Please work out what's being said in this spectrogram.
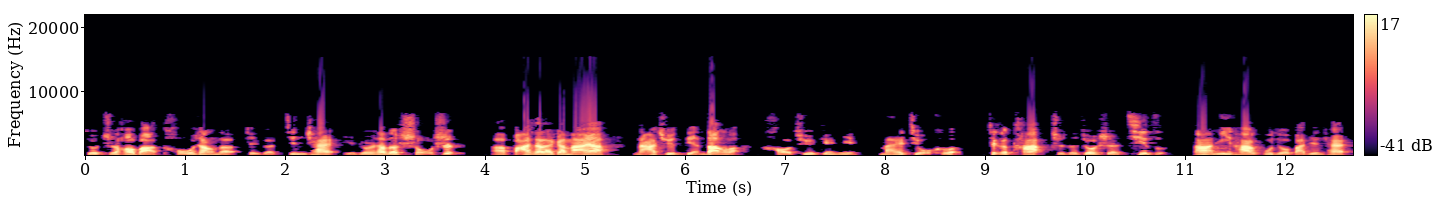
就只好把头上的这个金钗，也就是他的首饰啊，拔下来干嘛呀？拿去典当了，好去给你买酒喝。这个他指的就是妻子啊，逆他沽酒拔金钗。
